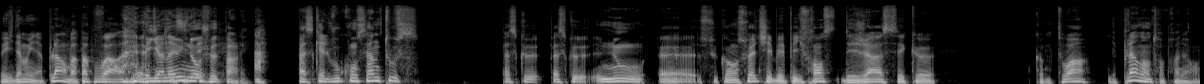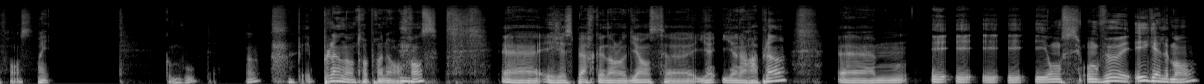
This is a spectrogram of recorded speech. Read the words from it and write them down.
Mais évidemment, il y en a plein, on va pas pouvoir. Mais il y en a une dont je veux te parler. Ah. Parce qu'elle vous concerne tous. Parce que, parce que nous, euh, ce qu'on souhaite chez BPI France, déjà, c'est que, comme toi, il y a plein d'entrepreneurs en France. Oui. Comme vous, peut-être. Hein plein d'entrepreneurs en France. Euh, et j'espère que dans l'audience, euh, il y, en aura plein. Euh, et, et, et, et on, on, veut également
